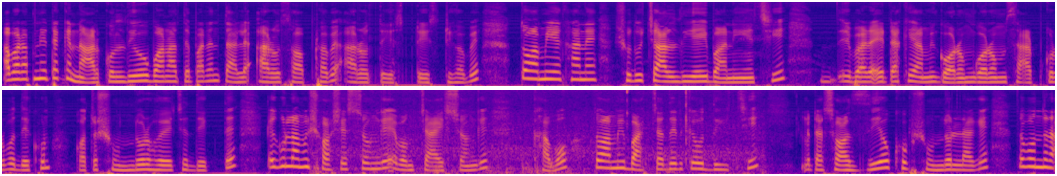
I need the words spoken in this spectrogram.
আবার আপনি এটাকে নারকল দিয়েও বানাতে পারেন, তাহলে আরও সফট হবে আরও টেস্ট টেস্টি হবে। তো আমি এখানে শুধু চাল দিয়েই বানিয়েছি। এবার এটাকে আমি গরম গরম সার্ভ করব। দেখুন কত সুন্দর হয়েছে দেখতে। এগুলো আমি সসের সঙ্গে এবং চায়ের সঙ্গে খাব। তো আমি বাচ্চাদেরকেও দিচ্ছি। এটা সস দিয়েও খুব সুন্দর লাগে। তো বন্ধুরা,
